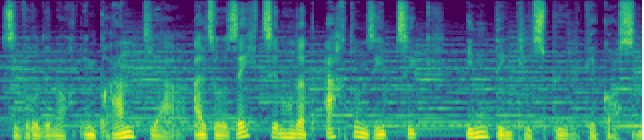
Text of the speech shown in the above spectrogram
Sie wurde noch im Brandjahr, also 1678, in Dinkelsbühl gegossen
